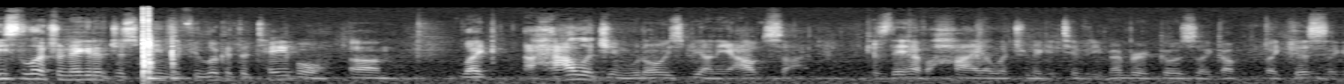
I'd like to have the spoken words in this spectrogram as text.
least Least electronegative just means if you look at the table, um, like a halogen would always be on the outside because they have a high electronegativity. Remember, it goes like up like this. Like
